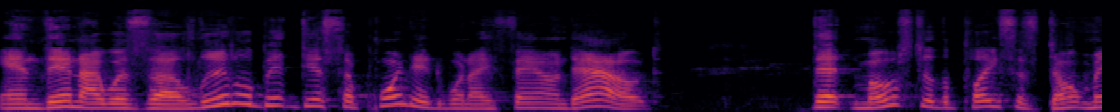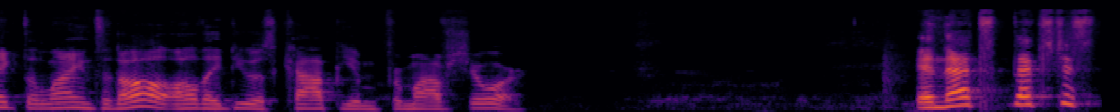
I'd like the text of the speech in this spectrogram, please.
And then I was a little bit disappointed when I found out that most of the places don't make the lines at all. All they do is copy them from offshore. And that's that's just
